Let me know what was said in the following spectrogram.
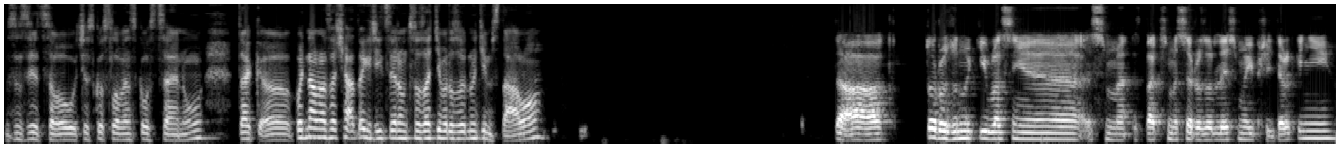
Myslím si, že celou československou scénu. Tak uh, pojď nám na začátek říct jenom, co za tím rozhodnutím stálo. Tak to rozhodnutí vlastně jsme, tak jsme se rozhodli s mojí přítelkyní.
